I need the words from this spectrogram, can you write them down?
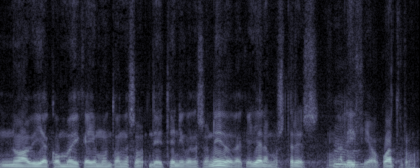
no había como hoy, que hay un montón de, so- de técnicos de sonido, de aquella éramos tres en Galicia, o cuatro.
